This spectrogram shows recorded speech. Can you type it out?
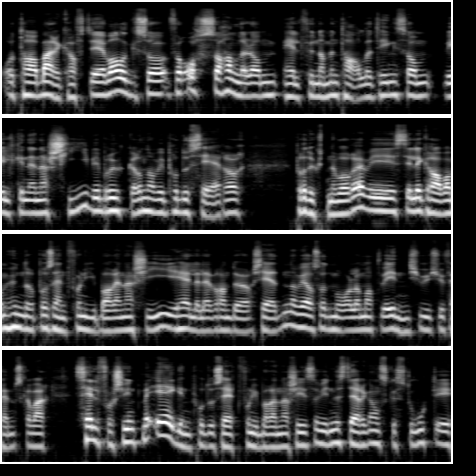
å ta bærekraftige valg. Så for oss så handler det om helt fundamentale ting som hvilken energi vi bruker når vi produserer produktene våre. Vi stiller krav om 100% fornybar energi i hele leverandørkjeden, og vi har også et mål om at vi innen 2025 skal være selvforsynt med egenprodusert fornybar energi. Så vi investerer ganske stort i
